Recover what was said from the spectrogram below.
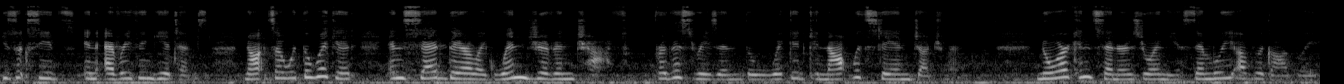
He succeeds in everything he attempts. Not so with the wicked. Instead, they are like wind driven chaff. For this reason, the wicked cannot withstand judgment nor can sinners join the assembly of the godly.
